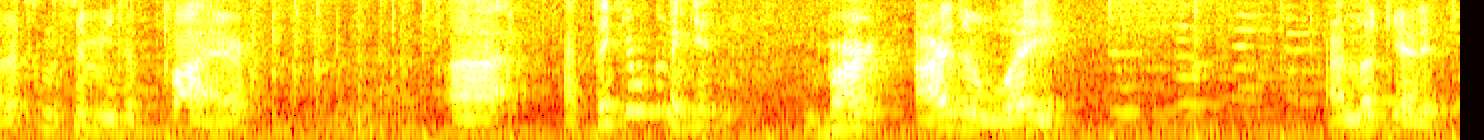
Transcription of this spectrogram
That's gonna send me to fire. Uh, I think I'm gonna get burnt either way. I look at it.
